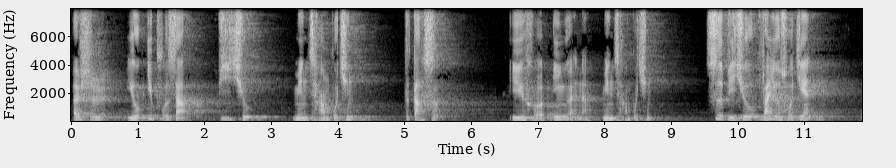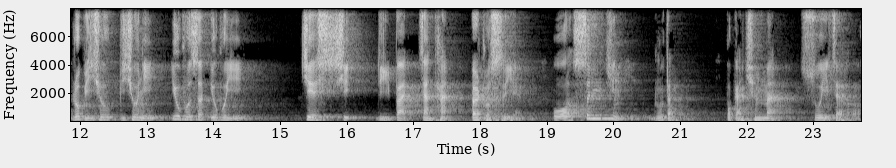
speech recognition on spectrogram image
而是有一菩萨比丘名常不清的大事，以何因缘呢？名常不清。是比丘凡有所见，若比丘、比丘尼、优婆塞、优婆夷，皆悉礼拜赞叹，而作是言：我身敬汝等，不敢轻慢，所以在何？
